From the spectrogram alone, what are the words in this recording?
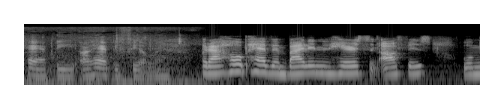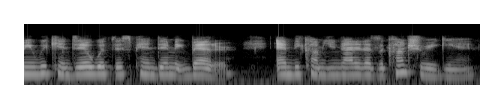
happy a happy feeling. But I hope having Biden and Harris in office will mean we can deal with this pandemic better and become united as a country again.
